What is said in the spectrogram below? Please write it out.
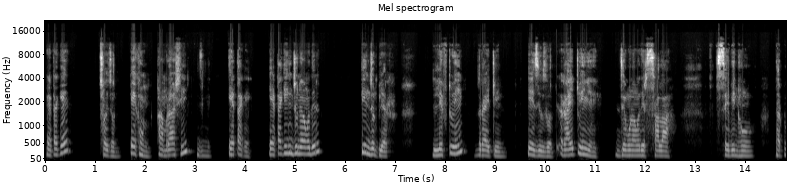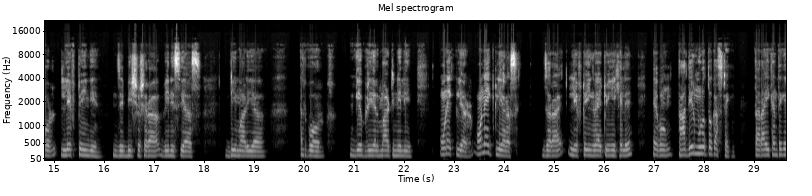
অ্যাটাকে ছয়জন। এখন আমরা আসি অ্যাটাকে অ্যাটাকিং জোনে আমাদের তিনজন player left wing right wing as usual right wing এ যেমন আমাদের সালা সেভিনহো তারপর লেফট উইং এ যে বিশ্বসেরা ভিনিসিয়াস, ডি মারিয়া, তারপর গেব্রিয়েল মার্টিনেলি, অনেক প্লেয়ার অনেক প্লেয়ার আছে যারা লেফট উইং রাইট উইং এ খেলে এবং তাদের মূলত কাজটা কি তারা এখান থেকে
